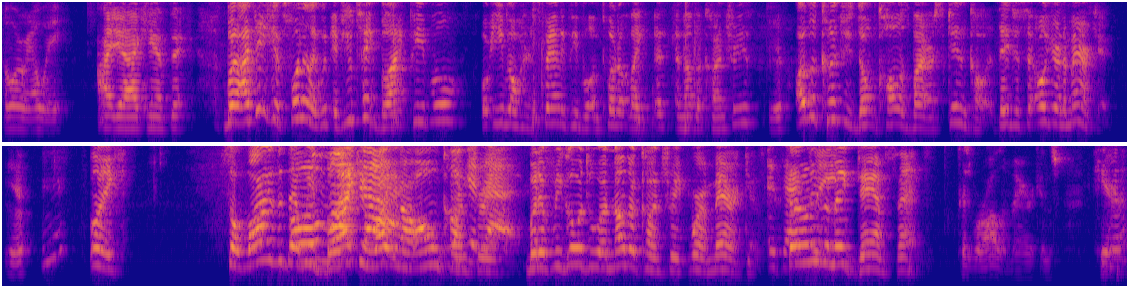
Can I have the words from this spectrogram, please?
Don't worry, I'll wait. I yeah, I can't think. But I think it's funny. Like if you take black people or even Hispanic people and put it like in, in other countries, Yep. other countries don't call us by our skin color. They just say, "Oh, you're an American." Yep. Mm-hmm. Like So why is it that Oh we black my and white in our own country, but if we go to another country, we're Americans? That don't even make damn sense. Because we're all Americans here.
